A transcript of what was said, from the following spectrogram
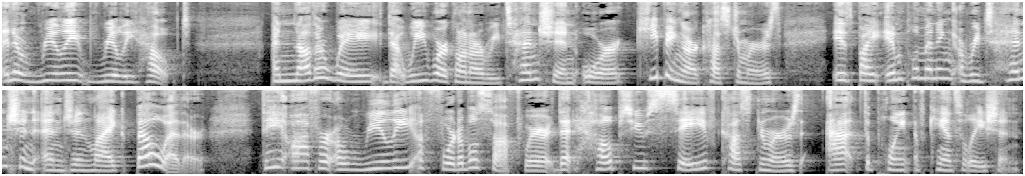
And it really, really helped. Another way that we work on our retention or keeping our customers is by implementing a retention engine like Bellwether. They offer a really affordable software that helps you save customers at the point of cancellation.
